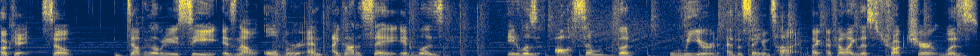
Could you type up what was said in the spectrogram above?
Okay, so WWDC is now over, and I gotta say, it was it was awesome, but weird at the same time. Like, I felt like the structure was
